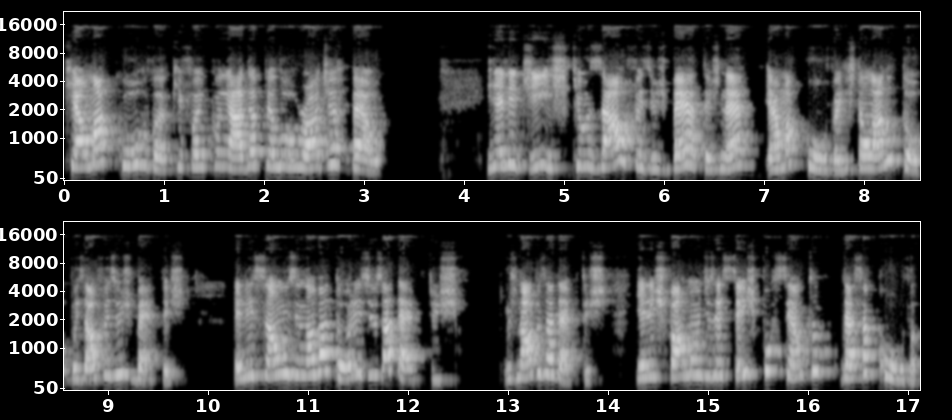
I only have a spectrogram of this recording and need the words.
que é uma curva que foi cunhada pelo Roger Bell. E ele diz que os alfas e os betas, né, é uma curva, eles estão lá no topo, os alfas e os betas. Eles são os inovadores e os adeptos, os novos adeptos. E eles formam 16% dessa curva.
